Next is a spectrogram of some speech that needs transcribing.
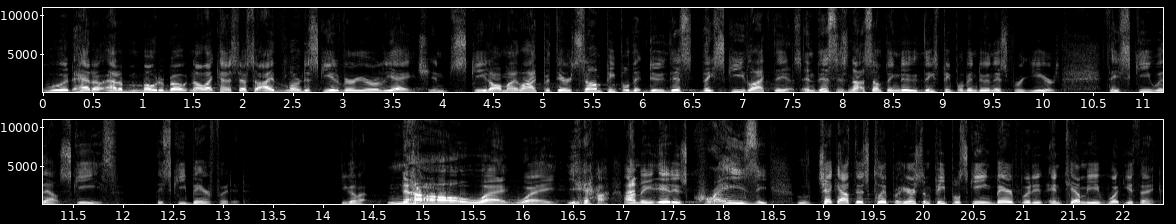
would had a, had a motorboat and all that kind of stuff. So I learned to ski at a very early age and skied all my life. But there are some people that do this. They ski like this, and this is not something new. These people have been doing this for years. They ski without skis. They ski barefooted. You go, like, no way, way. Yeah, I mean, it is crazy. Check out this clip. Here's some people skiing barefooted and tell me what you think.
